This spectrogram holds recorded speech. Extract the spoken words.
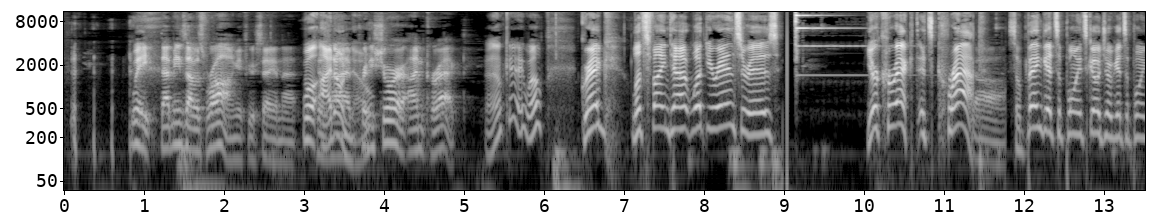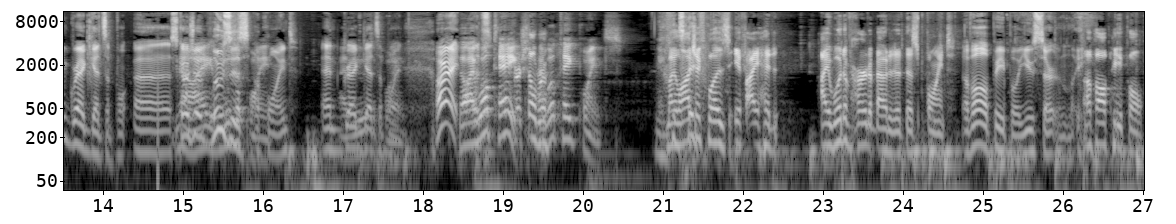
Wait, that means I was wrong if you're saying that. Well, I don't know. I'm know. pretty sure I'm correct. Okay, well, Greg, let's find out what your answer is. You're correct. It's crap. Ah. so Ben gets a point, Skojo gets a point, Greg gets a point. Uh, Skojo I lose a loses a point. point, and I Greg gets a a point. point. All right. No, I will take. I will take points. My logic was if I had, I would have heard about it at this point. Of all people, you certainly. Of all people,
